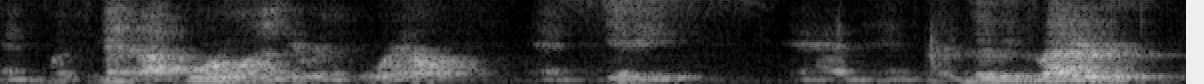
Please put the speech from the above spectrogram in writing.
And what you meant by poor was you were in poor health and skinny. And, and, and so these letters,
